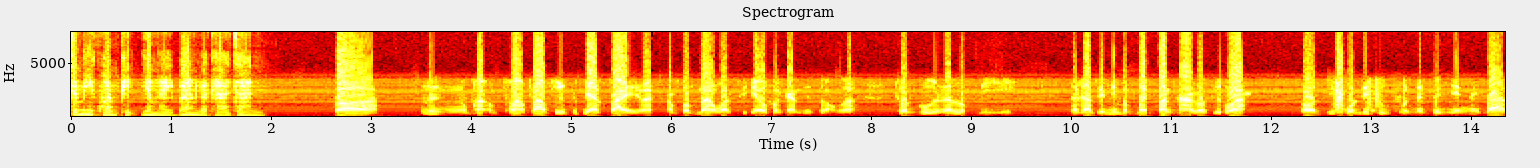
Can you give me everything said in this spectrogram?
จะมีความผิดยังไงบ้างหรอคะอาจารย์ ก็หนึ่งฝ่าฝ่าฝ่าฝืนสัญญาณไฟนะขับรถหน้าหวัดเสียวประการที่สองก็ชนผู้อื่นแล้วหลบหนี นะครับทีนี้มันปัญหาก็คือว่า ตอนที่คนที่ถูกชนเนี่ยเป็นยังไงบ้าง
